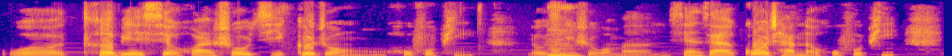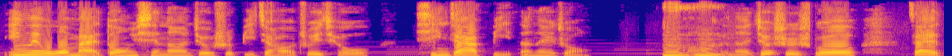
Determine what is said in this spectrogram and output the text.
我特别喜欢收集各种护肤品，尤其是我们现在国产的护肤品，因为我买东西呢，就是比较追求性价比的那种，嗯嗯，可能就是说在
